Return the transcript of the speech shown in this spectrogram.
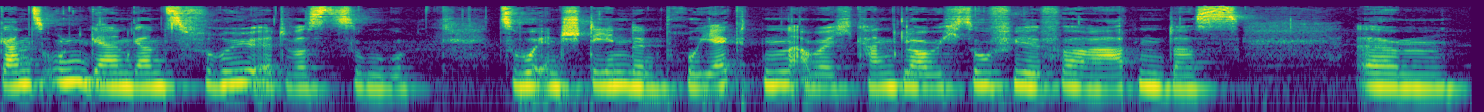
ganz ungern ganz früh etwas zu, zu entstehenden Projekten, aber ich kann, glaube ich, so viel verraten, dass ähm,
